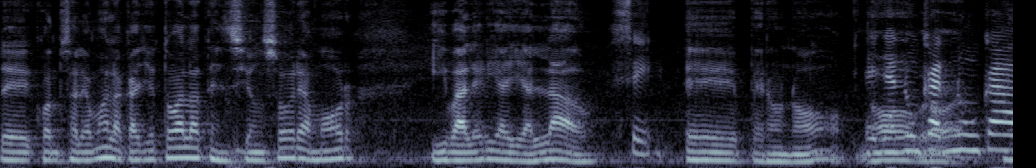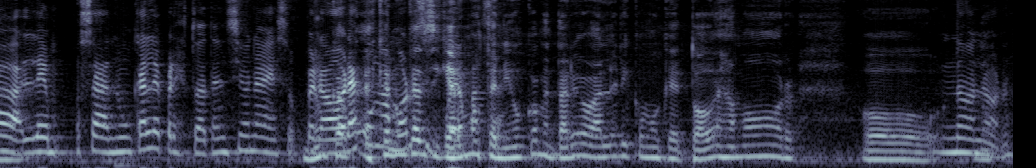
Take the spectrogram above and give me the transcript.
de cuando salíamos a la calle, toda la atención sobre amor y Valeria ahí al lado. Sí. Eh, pero no. Ella no, nunca, brother. nunca le, o sea, nunca le prestó atención a eso. Pero Nunca- ahora es con que amor nunca sí siquiera hemos tenido un comentario de Valerie como que todo es amor o No, no, no.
